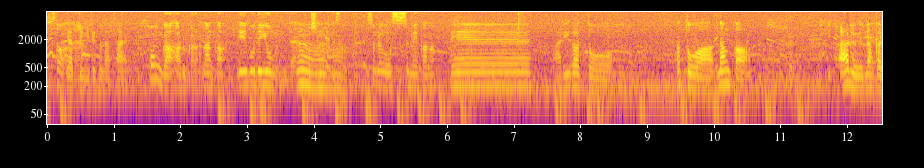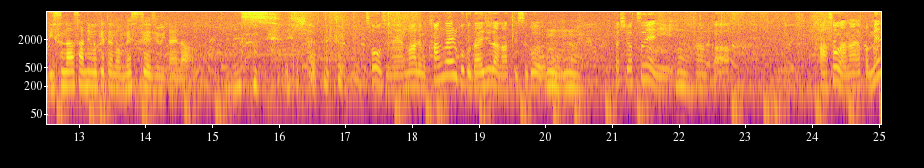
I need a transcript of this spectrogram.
そう、ね、やってみてください、本があるからなんか英語で読むみたいなうんうんうん。星の王子様、それがおすすめかな。へえありがとう、あとはなんかあるなんかリスナーさんに向けてのメッセージみたいな。そうですね。まあでも考えること大事だなってすごい思う、うんうん私は常になんか、あそうだな。やっぱメン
